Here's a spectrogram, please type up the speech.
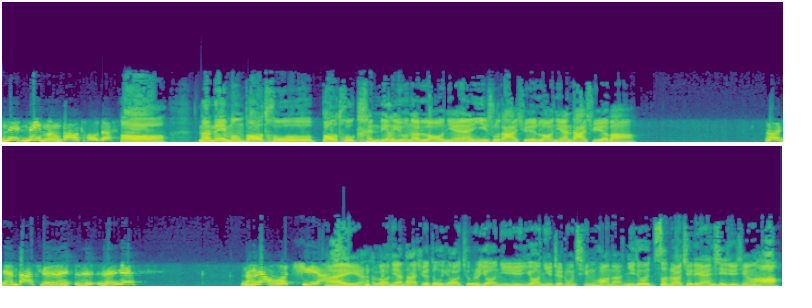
内内蒙包头的。哦，那内蒙包头，包头肯定有那老年艺术大学、老年大学吧？老年大学人人人家能让我去呀？哎呀，他老年大学都要，就是要你要你这种情况的，你就自个儿去联系就行哈。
